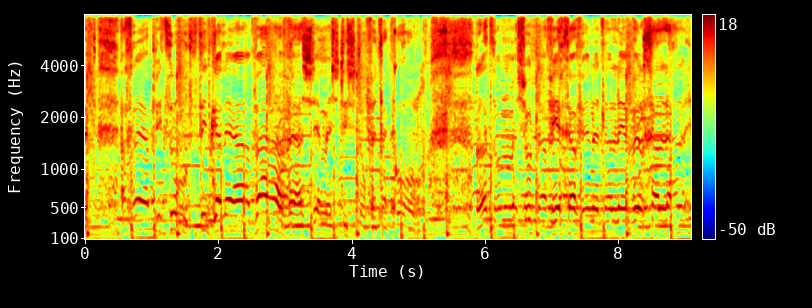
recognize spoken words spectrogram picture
ונחרצת. אחרי הפיצוץ תתגלה אהבה, והשמש תשטוף את הכל. רצון משותף יכוון את הלב אל חלל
